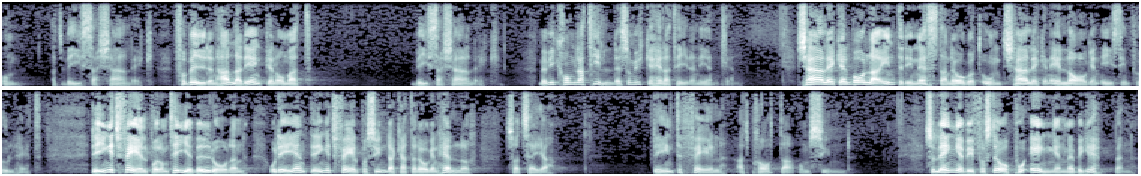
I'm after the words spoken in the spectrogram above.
om att visa kärlek. Förbuden handlade egentligen om att visa kärlek. Men vi krånglar till det så mycket hela tiden egentligen. Kärleken vållar inte din nästa något ont. Kärleken är lagen i sin fullhet. Det är inget fel på de tio budorden och det är egentligen inget fel på syndakatalogen heller, så att säga. Det är inte fel att prata om synd. Så länge vi förstår poängen med begreppen.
